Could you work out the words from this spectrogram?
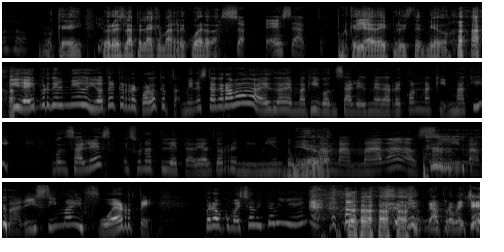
Ajá. Ok, pero es la pelea que más recuerdas. So- exacto. Porque Y- ya de ahí perdiste el miedo. Y de ahí perdí el miedo. Y otra que recuerdo que también está grabada es la de Maki González. Me agarré con Maki. Maki González es una atleta de alto rendimiento, güey. Una mamada así, mamadísima y fuerte. Pero como ella chavita bien, me aproveché.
